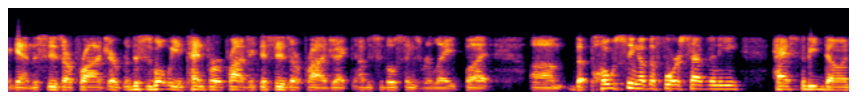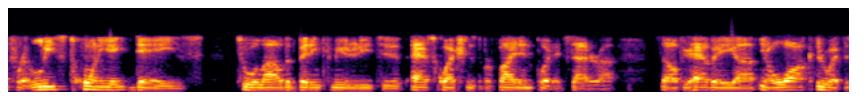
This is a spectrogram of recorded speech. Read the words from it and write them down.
again, this is our project, this is what we intend for a project, this is our project. Obviously, those things relate, but um, the posting of the 470 has to be done for at least 28 days to allow the bidding community to ask questions, to provide input, et cetera. So if you have a uh, you know walkthrough at the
